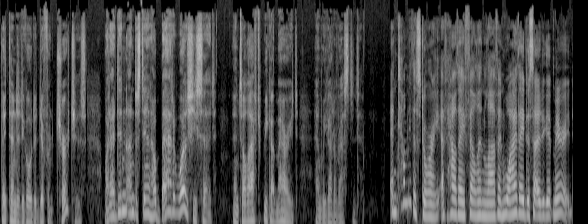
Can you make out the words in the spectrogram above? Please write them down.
They tended to go to different churches. But I didn't understand how bad it was, she said, until after we got married and we got arrested. And tell me the story of how they fell in love and why they decided to get married.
